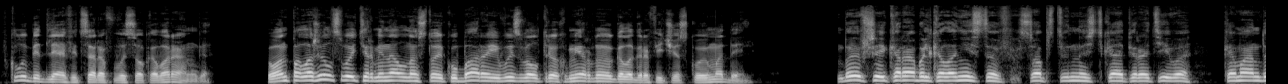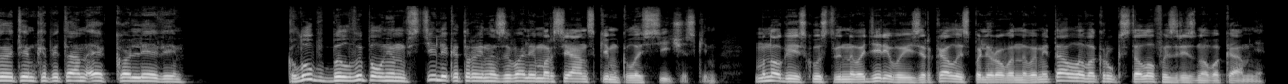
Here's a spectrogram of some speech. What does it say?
в клубе для офицеров высокого ранга. Он положил свой терминал на стойку бара и вызвал трехмерную голографическую модель. «Бывший корабль колонистов, собственность кооператива, командует им капитан Экко Леви». Клуб был выполнен в стиле, который называли марсианским классическим – много искусственного дерева и зеркал из полированного металла вокруг столов из резного камня.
